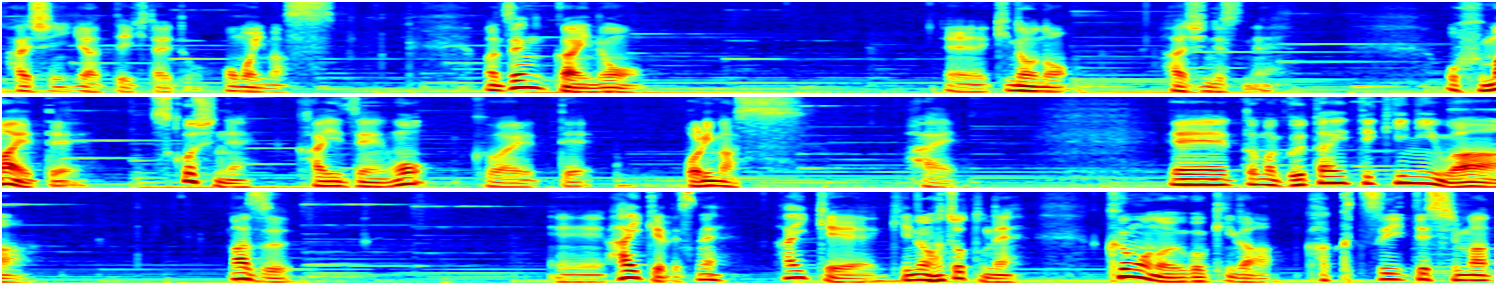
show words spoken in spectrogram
配信やっていきたいと思います。まあ、前回の、えー昨日の配信ですね、を踏まえて、少しね、改善を加えております。はい。えっ、と、まあ、具体的には、まず、えー背景ですね。背景、昨日ちょっとね、雲の動きがかくついてしまっ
